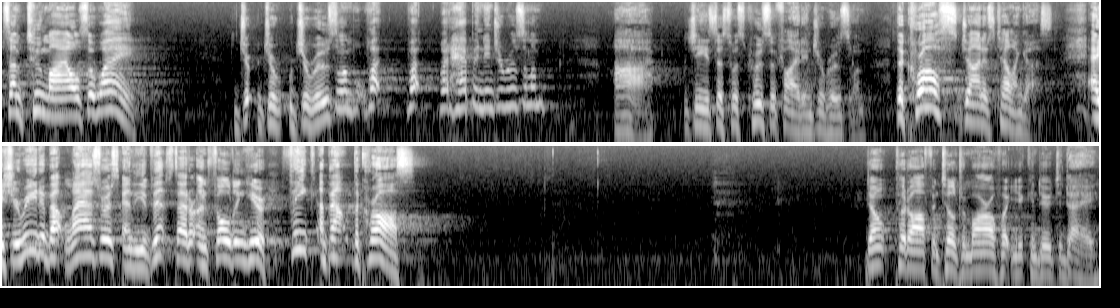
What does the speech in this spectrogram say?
some two miles away. Jer- Jer- Jerusalem? What, what, what happened in Jerusalem? Ah, Jesus was crucified in Jerusalem. The cross, John is telling us. As you read about Lazarus and the events that are unfolding here, think about the cross. Don't put off until tomorrow what you can do today.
